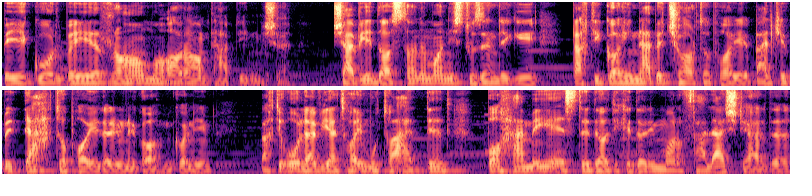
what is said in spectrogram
به یه گربه رام و آرام تبدیل میشه. شبیه داستان ما نیست تو زندگی. وقتی گاهی نه به چهار تا پایه بلکه به ده تا پایه داریم نگاه می‌کنیم وقتی اولویت های متعدد با همه استعدادی که داریم ما رو فلج کرده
